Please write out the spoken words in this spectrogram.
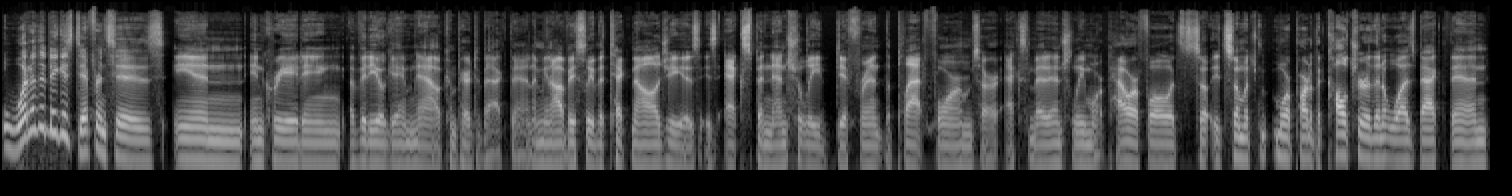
What are the biggest differences in in creating a video game now compared to back then? I mean, obviously the technology is is exponentially different. The platforms are exponentially more powerful. It's so it's so much more part of the culture than it was back then.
